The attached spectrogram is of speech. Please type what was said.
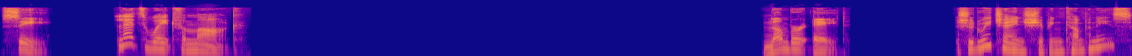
C. Let's wait for Mark. Number 8. Should we change shipping companies?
